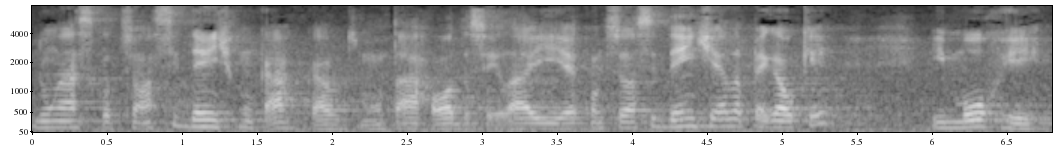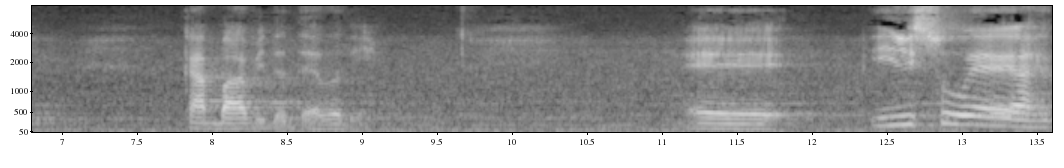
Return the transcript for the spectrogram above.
de um, acontecer um acidente com o carro, o carro desmontar a roda, sei lá, e acontecer um acidente e ela pegar o quê? E morrer, acabar a vida dela ali. É, e isso é,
